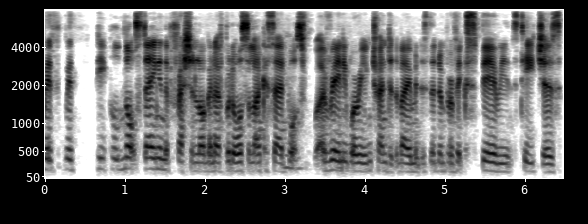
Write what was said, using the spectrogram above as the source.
with with people not staying in the profession long enough, but also, like I said, what's mm. a really worrying trend at the moment is the number of experienced teachers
